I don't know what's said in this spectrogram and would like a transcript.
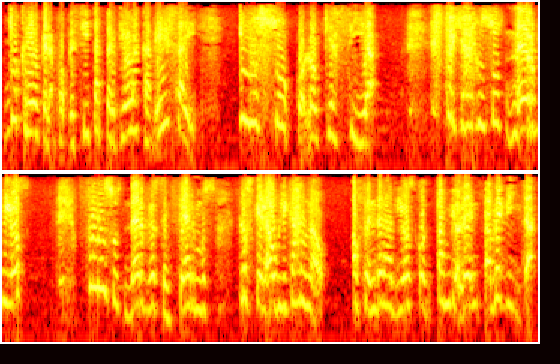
yo creo que la pobrecita perdió la cabeza y, y no supo lo que hacía. Estallaron sus nervios. Fueron sus nervios enfermos los que la obligaron a, a ofender a Dios con tan violenta medida.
